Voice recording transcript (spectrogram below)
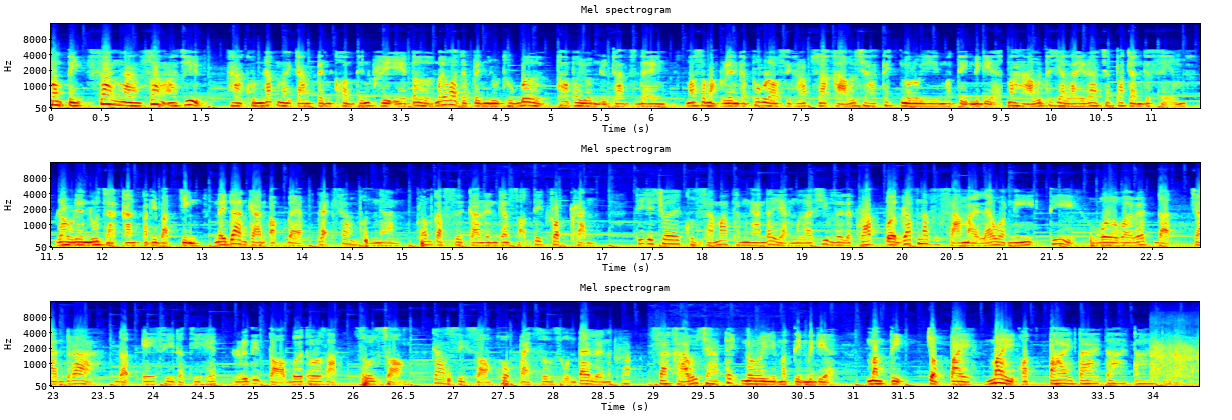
มัลติสร้างงานสร้างอาชีพ หากคุณรักในการเป็น content creator ไม่ว่าจะเป็นยูทูบเบอร์ภาพยนตร์หรือการแสดง มาสมัครเรียนกับพวกเราสิครับ สาขาวิชาเทคโนโลยีมัลติมีเดีย มหาวิทยาลัยราชภัฏจันทร์เกษม เราเรียนรู้จากการปฏิบัติจริง ในด้านการออกแบบและสร้างผลงาน พร้อมกับสื่อการเรียนการสอนที่ครบครัน ที่จะช่วยให้คุณสามารถทำงานได้อย่างมืออาชีพเลยละครับ เปิดรับนักศึกษาใหม่แล้ววันนี้ที่ www.chandra.ac.th หรือติดต่อเบอร์โทรศัพท์ 02 942 6800 ได้เลยนะครับ สาขาวิชาเทคโนโลยีมัลติมีเดีย มันติจบไปไม่อดตายตายตายตาย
